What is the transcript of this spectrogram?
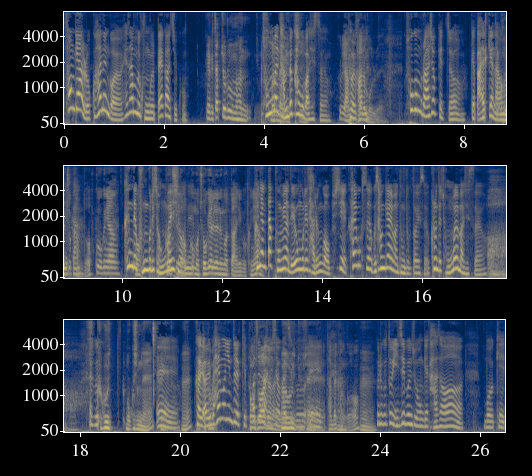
성게알 넣고 하는 거예요. 해산물 국물 빼가지고 그냥 짭조름한 정말 맛 담백하고 나겠지. 맛있어요. 그럼 양별 간은 거는. 뭘로 해요? 소금으로 하셨겠죠. 그러니까 맑게 나오니까. 걸쭉함도 없고 그냥 근데 뭐 국물이 정말 시원해. 없고 뭐 조개를 넣는 것도 아니고 그냥 그냥 딱 보면 내용물이 다른 거 없이 칼국수하고 성게알만 동동 떠 있어요. 그런데 정말 맛있어요. 아, 그, 그거 먹고 싶네. 예. 예? 그러니까 여기 할머님들 이렇게 퍼즐 좋아하잖아요. 아. 주세. 예. 네, 담백한 거. 예. 그리고 또 이 집은 좋은 게 가서 뭐 이렇게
